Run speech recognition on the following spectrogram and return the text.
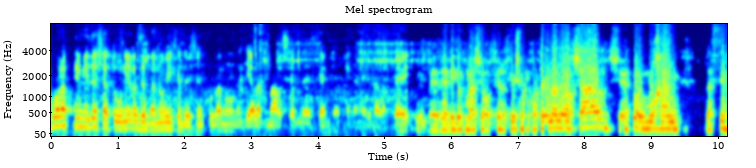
בוא נתחיל מזה שהטורניר הזה בנוי כדי שכולנו נגיע לגמר של קניון אה, רגע נגד אלפי. וזה בדיוק מה שאופיר פישמן כותב לנו עכשיו, שהוא מוכן לשים...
